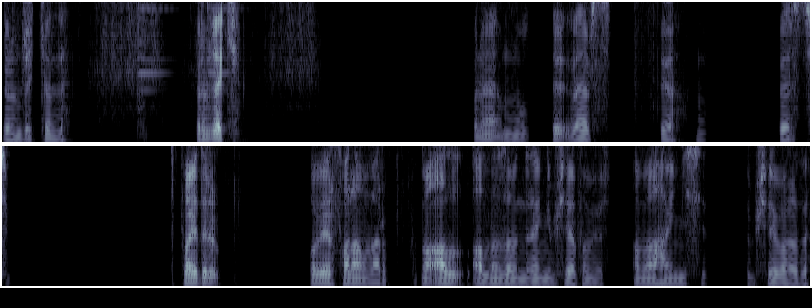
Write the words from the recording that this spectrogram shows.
örümcek geldi. Örümcek. Bu ne? Multiverse diyor. Multiverse chip. Spider Power falan var. Bunu al aldığın zaman herhangi bir şey yapamıyorsun. Ama hangisi? Bir şey vardı.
